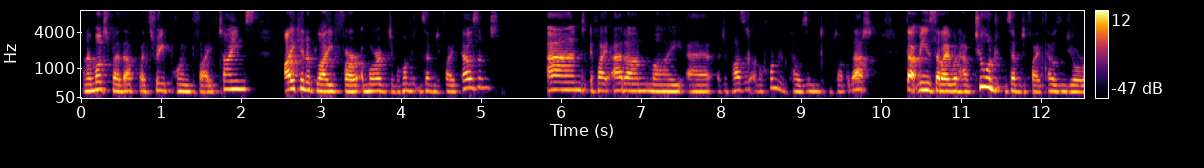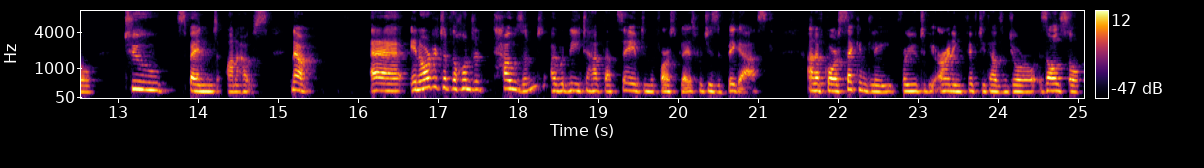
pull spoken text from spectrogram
and I multiply that by 3.5 times, I can apply for a mortgage of 175,000 And if I add on my uh, a deposit of 100,000 on top of that, that means that I would have 275,000 euro to spend on a house. Now, uh, in order to have the 100,000, I would need to have that saved in the first place, which is a big ask. And of course, secondly, for you to be earning 50,000 euro is also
